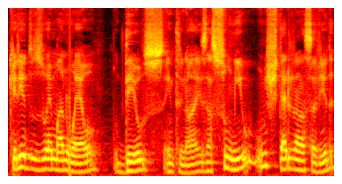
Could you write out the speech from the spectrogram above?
Queridos, o Emmanuel, o Deus entre nós, assumiu o mistério da nossa vida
